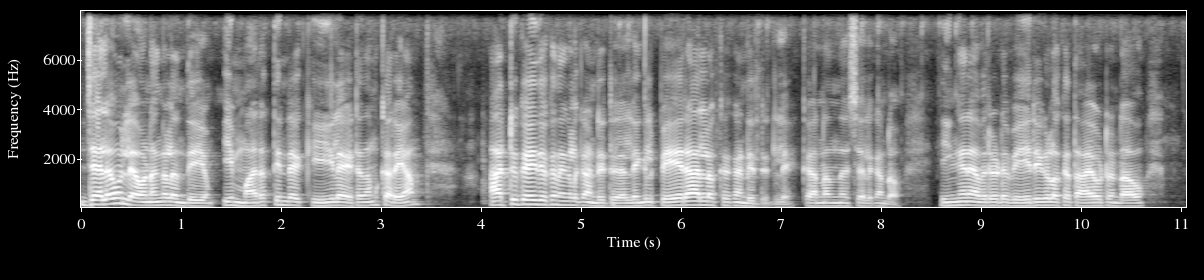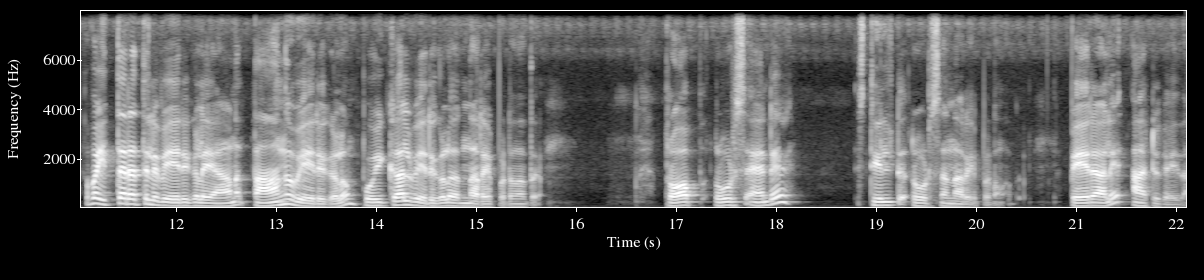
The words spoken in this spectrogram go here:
ജലവും ലവണങ്ങളും എന്ത് ചെയ്യും? ഈ മരത്തിന്റെ കീഴിലായിട്ട് നമുക്കറിയാം. ആറ്റുകൈതൊക്കെ നിങ്ങൾ കണ്ടിട്ടില്ല? അല്ലെങ്കിൽ പേരാലിലൊക്കെ കണ്ടിട്ടില്ലേ? കാരണം എന്ന് വെച്ചാൽ കണ്ടോ? ഇങ്ങനെ അവരുടെ വേരുകളൊക്കെ താഴോട്ടുണ്ടാവും. അപ്പോൾ ഇത്തരത്തിൽ വേരുകളെയാണ് താങ്ങുവേരുകളും പൊയ്ക്കാൽ വേരുകളും എന്നറിയപ്പെടുന്നത്. Prop roots and stilt roots എന്നറിയപ്പെടുന്നത്. പേരാൽ ആറ്റുകൈത.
